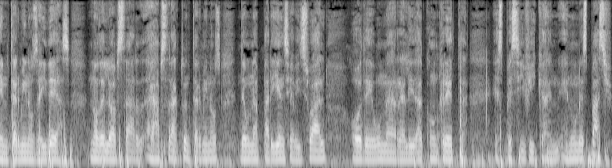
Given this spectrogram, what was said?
en términos de ideas, no de lo abstracto en términos de una apariencia visual o de una realidad concreta específica en, un espacio,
